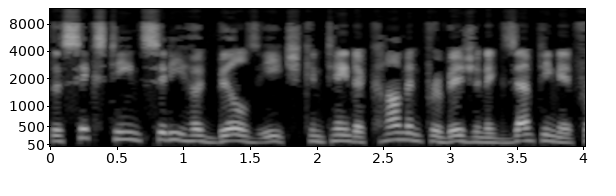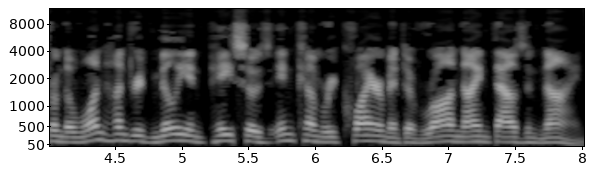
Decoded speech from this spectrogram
The 16 cityhood bills each contained a common provision exempting it from the 100 million pesos income requirement of RA 9009.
